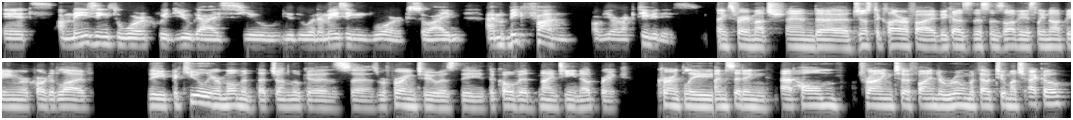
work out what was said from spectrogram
it's amazing to work with you guys. You you do an amazing work. So I'm I'm a big fan of your activities. Thanks very much. And uh, just to clarify, because this is obviously not being recorded live, the peculiar moment that Gianluca is, uh, is referring to is the the COVID nineteen outbreak. Currently, I'm sitting at home trying to find a room without too much echo,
